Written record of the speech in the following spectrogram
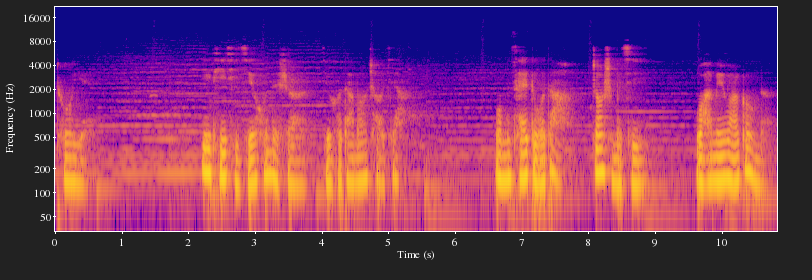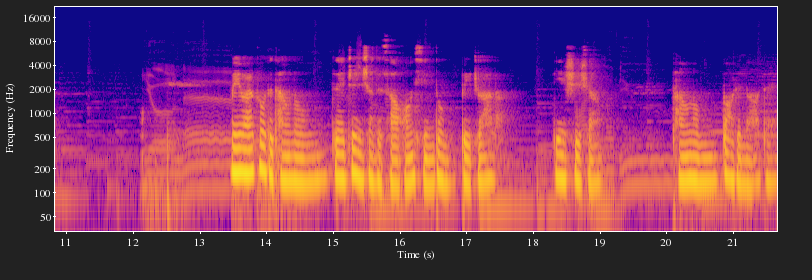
拖延。一提起结婚的事儿，就和大猫吵架。我们才多大，着什么急？我还没玩够呢。没玩够的唐龙在镇上的扫黄行动被抓了。电视上，唐龙抱着脑袋，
